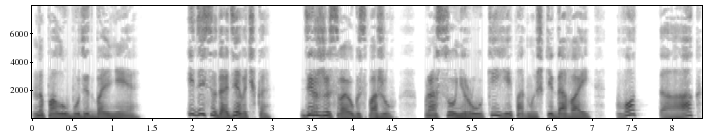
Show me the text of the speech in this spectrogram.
на полу будет больнее. Иди сюда, девочка. Держи свою госпожу. Просунь руки ей под мышки, давай. Вот так,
